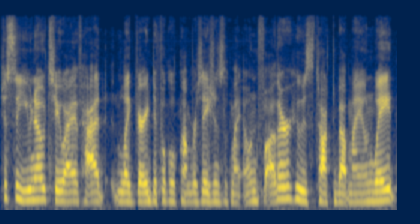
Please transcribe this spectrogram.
just so you know, too, I have had like very difficult conversations with my own father who's talked about my own weight.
